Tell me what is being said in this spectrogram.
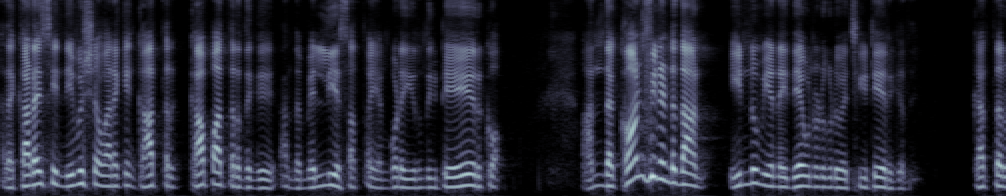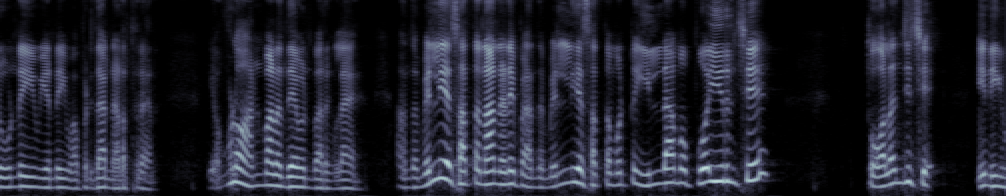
அதை கடைசி நிமிஷம் வரைக்கும் காத்து காப்பாத்துறதுக்கு அந்த மெல்லிய சத்தம் என் கூட இருந்துக்கிட்டே இருக்கும். அந்த கான்ஃபிடென்ட் தான் இன்னும் என்னை தேவனோடு கூட வச்சுக்கிட்டே இருக்குது. கத்தர் உன்னையும் என்னையும் அப்படி தான் நடத்துகிறார் எவ்வளோ அன்பான தேவன் பாருங்களேன். அந்த மெல்லிய சத்தம் நான் நினைப்பேன். அந்த மெல்லிய சத்தம் மட்டும் இல்லாமல் போயிருந்துச்சு தொலைஞ்சிச்சு. இன்னைக்கு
